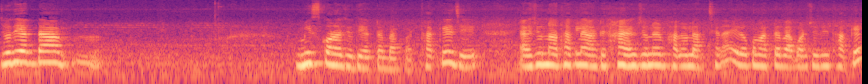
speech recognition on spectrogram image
যদি একটা মিস করা যদি একটা ব্যাপার থাকে যে একজন না থাকলে আর একজনের ভালো লাগছে না, এরকম একটা ব্যাপার যদি থাকে,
